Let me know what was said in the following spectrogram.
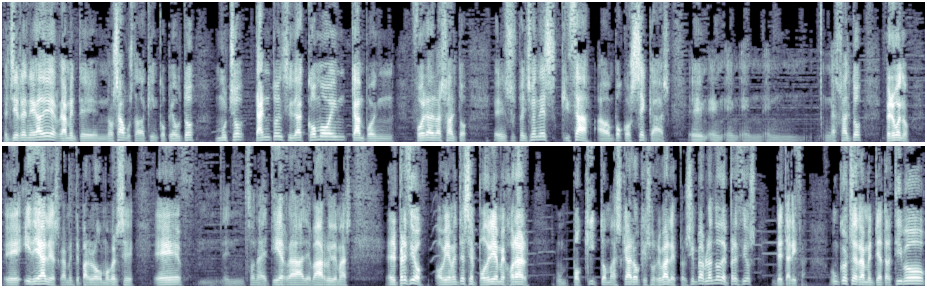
El Jeep Renegade realmente nos ha gustado aquí en Copia Auto mucho, tanto en ciudad como en campo, en fuera del asfalto. En suspensiones quizá un poco secas en, asfalto, pero bueno, eh, ideales realmente para luego moverse eh, en zona de tierra, de barro y demás. El precio, obviamente, se podría mejorar un poquito más caro que sus rivales, pero siempre hablando de precios de tarifa. Un coche realmente atractivo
